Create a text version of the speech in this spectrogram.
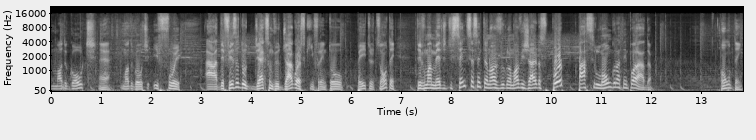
Modo GOAT. É, modo GOAT. E foi. A defesa do Jacksonville Jaguars, que enfrentou o Patriots ontem, teve uma média de 169,9 jardas por passe longo na temporada. Ontem,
